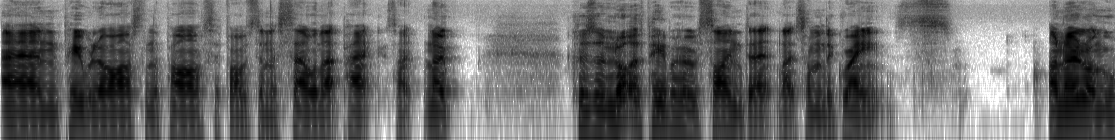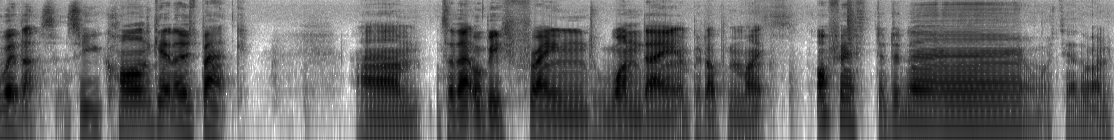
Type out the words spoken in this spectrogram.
and people have asked in the past if I was going to sell that pack. It's like, nope. Because a lot of the people who have signed it, like some of the greats, are no longer with us. So you can't get those back. Um, so that will be framed one day and put up in my office. Da-da-da. What's the other one?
